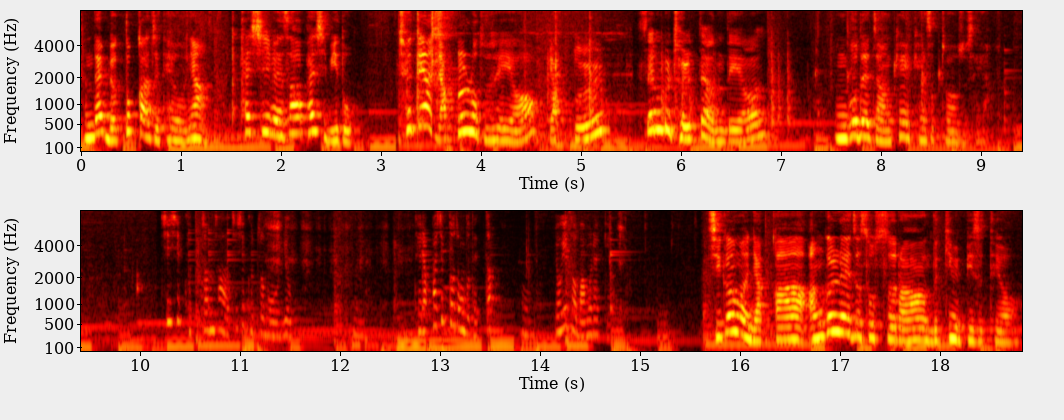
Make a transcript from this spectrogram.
근데 몇 도까지 데우냐? 80에서 82도. 최대한 약불로 두세요. 약불. 센 불 절대 안 돼요. 응고되지 않게 계속 저어주세요. 79.4, 79.56. 음, 대략 80도 정도 됐죠? 음, 여기서 마무리할게요. 지금은 약간 앙글레이즈 소스랑 느낌이 비슷해요.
